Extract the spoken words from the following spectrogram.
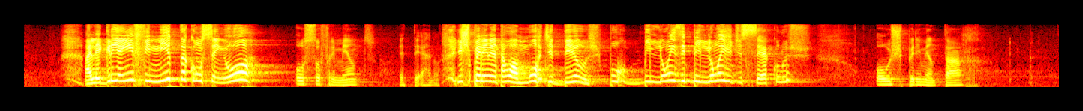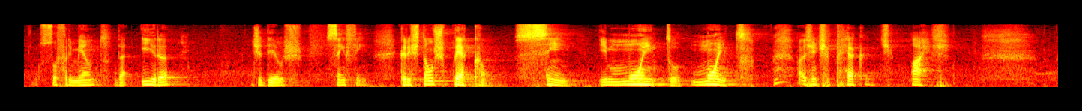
Alegria infinita com o Senhor ou sofrimento eterno. Experimentar o amor de Deus por bilhões e bilhões de séculos ou experimentar o sofrimento da ira de Deus sem fim. Cristãos pecam, sim, e muito, muito. A gente peca demais.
